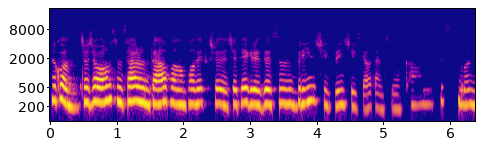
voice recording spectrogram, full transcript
Nu, ko, čau, čau, Oms un Sāruna telpā, un paldies, ka šodien šeit iegriezies. Un brīnišķīgs, brīnišķīgs jautājums, no kādas man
